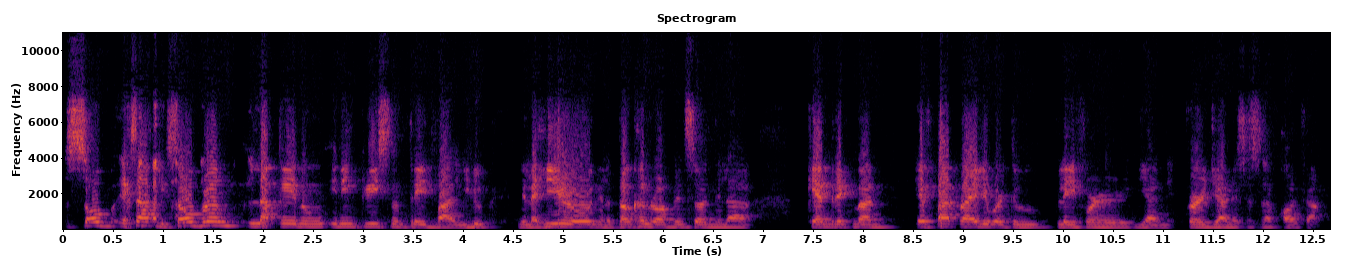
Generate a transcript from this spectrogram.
so exactly sobrang laki nung in-increase ng trade value nila Herro, nila Duncan Robinson, nila Kendrick Nunn if Pat Riley were to play for Gian for Giannis' a contract.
